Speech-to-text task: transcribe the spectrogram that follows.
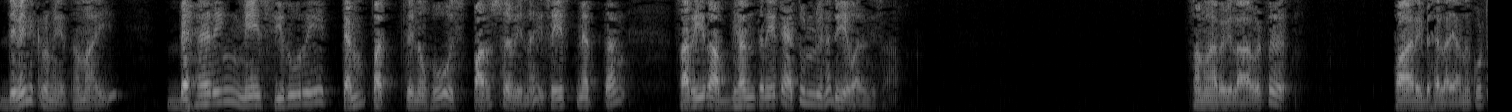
දෙවෙනි ක්‍රමය තමයි බහැරින් මේ සිරුරේ තැම්පත් වෙන හෝ ස්පර්ශ වෙන එසේත් නැත්නම් ශරීර අභ්‍යන්තරයට ඇතුල් වෙන දේවල් නිසා සමහර වෙලාවට පාරේ බහැලා යනකොට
